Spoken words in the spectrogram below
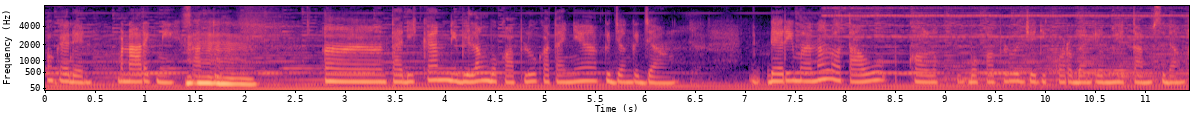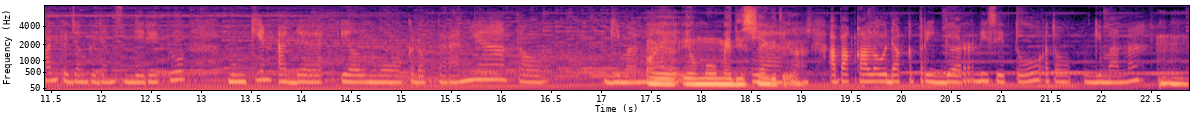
Oke Den, menarik nih Hmm, satu. hmm, hmm. Eh, tadi kan dibilang bokap lu katanya kejang-kejang. Dari mana lo tahu kalau bokap lu jadi korban ilmu hitam, sedangkan kejang-kejang sendiri tuh mungkin ada ilmu kedokterannya atau gimana? oh ya ilmu medisnya Iya, gitu ya. Apa kalau udah ke-trigger di situ atau gimana? Hmm.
